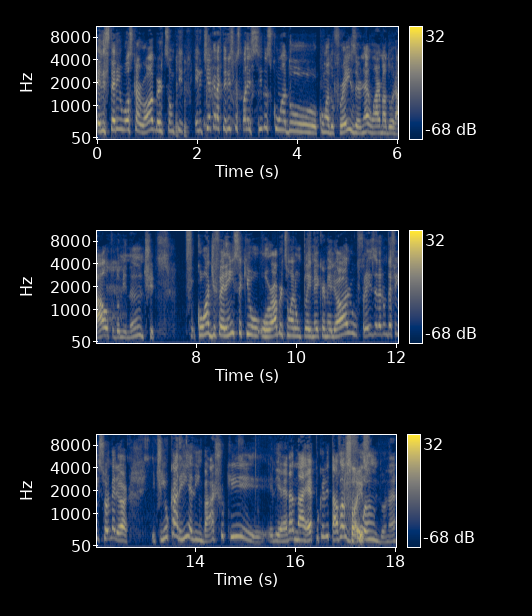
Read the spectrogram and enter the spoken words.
eles terem o Oscar Robertson, que ele tinha características parecidas com a do com a do Fraser, né? Um armador alto, dominante, com a diferença que o, o, Robertson era um playmaker melhor, o Fraser era um defensor melhor. E tinha o Karim ali embaixo que ele era, na época, ele estava voando, né?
